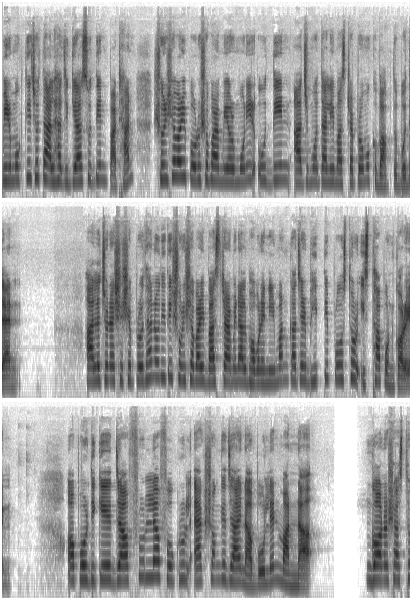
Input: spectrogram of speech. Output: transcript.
বীর মুক্তিযোদ্ধা আলহাজ গিয়াসুদ্দিন পাঠান, সরিষাবাড়ি পৌরসভার মেয়র মনির উদ্দিন, আজমত আলী মাস্টার প্রমুখ বক্তব্য দেন। আলোচনা শেষে প্রধান অতিথি সরিষাবাড়ি বাস টার্মিনাল ভবনে নির্মাণ কাজের ভিত্তিপ্রস্তর স্থাপন করেন। অপরদিকে জাফরুল্লাহ ফকরুল একসঙ্গে যায় না বললেন মান্না। গণস্বাস্থ্য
